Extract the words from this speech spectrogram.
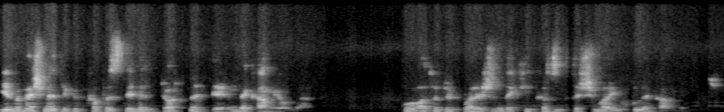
25 metreküp kapasiteli 4 metre elinde kamyonlar. Bu Atatürk Barajı'ndaki kazı taşıma yolu ve kamyonlar.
